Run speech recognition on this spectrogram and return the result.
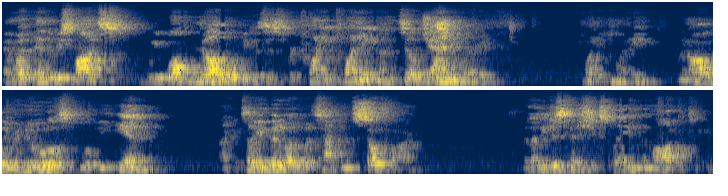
and what and the response we won't know because this is for 2020 until January 2020, when all the renewals will be in. I can tell you a bit about what's happened so far. But let me just finish explaining the model to you.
